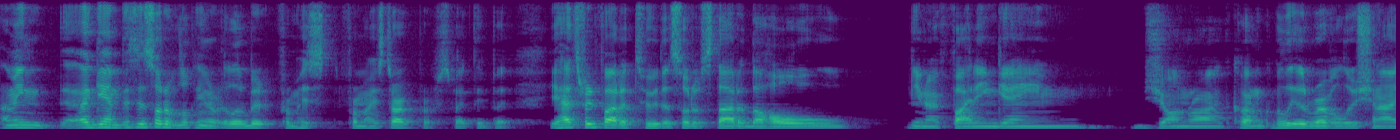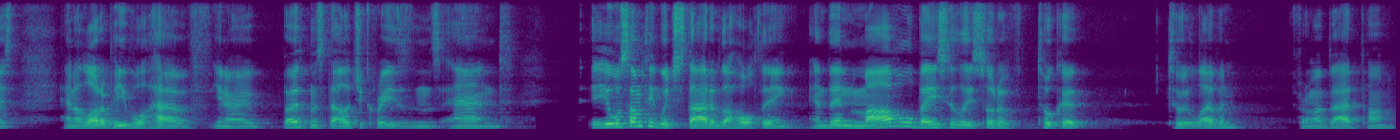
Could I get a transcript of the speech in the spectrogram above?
I mean, again, this is sort of looking a little bit from his from a historic perspective, but you had Street Fighter Two that sort of started the whole, you know, fighting game genre, completely revolutionized, and a lot of people have, you know, both nostalgic reasons and it was something which started the whole thing, and then Marvel basically sort of took it to eleven, from a bad pun.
